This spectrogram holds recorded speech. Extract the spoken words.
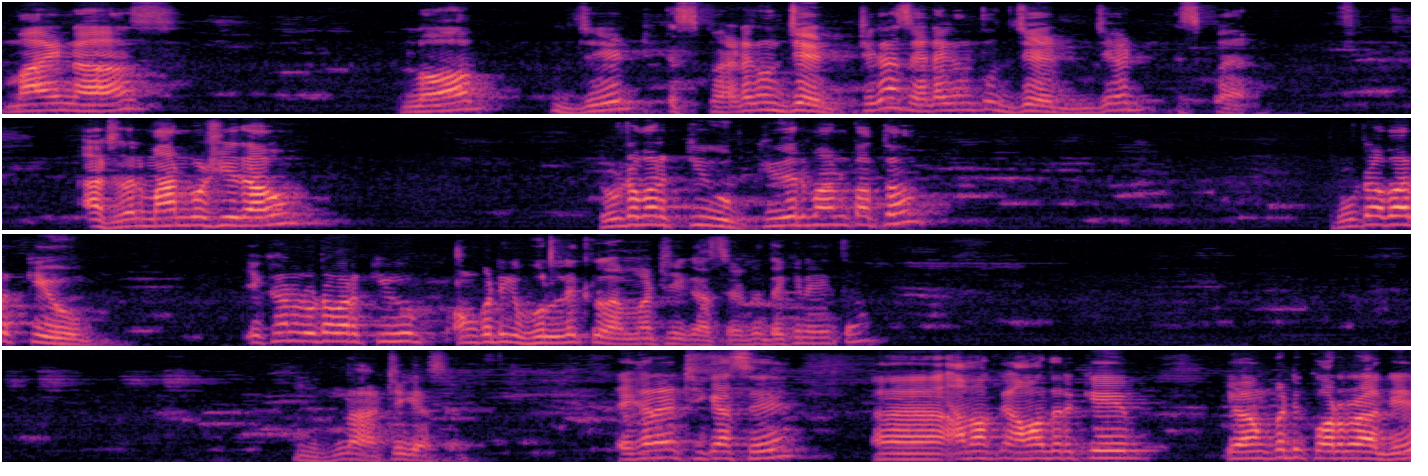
minus log Z square, এটা কিন্তু জেড, ঠিক আছে? এটা কিন্তু জেড জেড স্কোয়ার। আচ্ছা তাহলে মান বসিয়ে দাও। রুট ওভার কিউব কিউবের মান কত? Root over cube. এখানে রুট ওভার কিউব অঙ্কটিকে ভুল লিখলাম, না ঠিক আছে এটা দেখে নেই তো। না, ঠিক আছে। এখানে ঠিক আছে আমাকে, আমাদেরকে এই অঙ্কটি করার আগে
